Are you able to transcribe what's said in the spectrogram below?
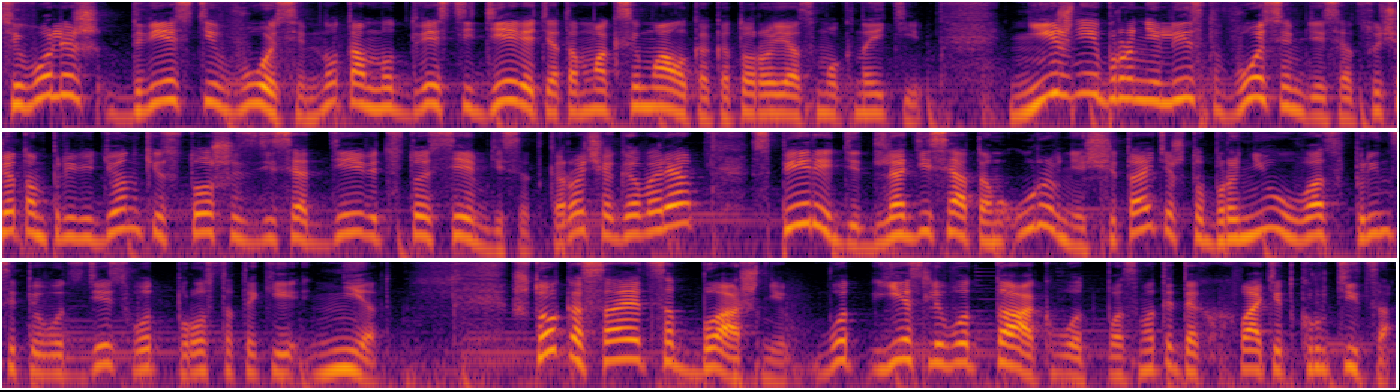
всего лишь 208, ну там ну 209 это максималка, которую я смог найти. Нижний бронелист 80, с учетом приведенки 169-170. Короче говоря, спереди для 10 уровня считайте, что брони у вас в принципе вот здесь вот просто таки нет. Что касается башни, вот если вот так вот посмотреть, так хватит крутиться,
